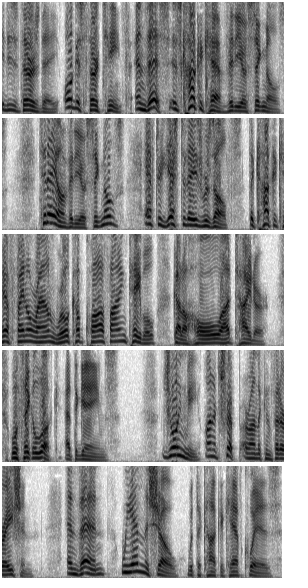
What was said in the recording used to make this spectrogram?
It is Thursday, August 13th, and this is CONCACAF Video Signals. Today on Video Signals, after yesterday's results, the CONCACAF Final Round World Cup qualifying table got a whole lot tighter. We'll take a look at the games. Join me on a trip around the Confederation, and then we end the show with the CONCACAF quiz.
